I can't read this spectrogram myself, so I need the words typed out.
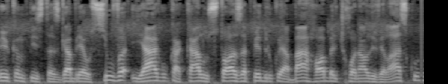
Meio-campistas Gabriel Silva, Iago, Cacá, Lustosa, Pedro Cuiabá, Robert, Ronaldo e Velasco.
